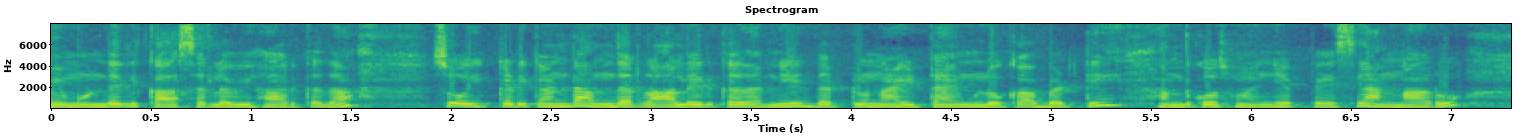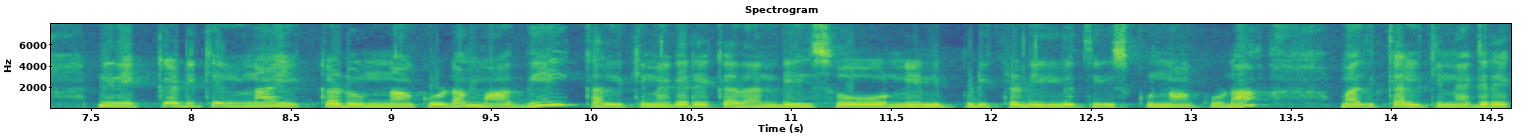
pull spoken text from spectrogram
మేము ఉండేది కాసర్ల విహార్ కదా. సో ఇక్కడికంటే అందరు రాలేరు కదండి. దట్టు నైట్ టైంలో కాబట్టి అందుకోసం అని చెప్పేసి అన్నారు. నేను ఎక్కడికి వెళ్ళినా ఎక్కడున్నా కూడా మాది కలికి నగరే కదండి. సో నేను ఇప్పుడు ఇక్కడ ఇల్లు తీసుకున్నా కూడా మాది కలికి నగరే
